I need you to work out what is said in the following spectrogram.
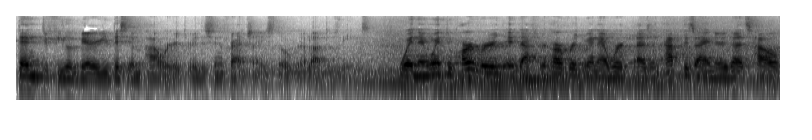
tend to feel very disempowered or disenfranchised over a lot of things. When I went to Harvard, and after Harvard, when I worked as an app designer, that's how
